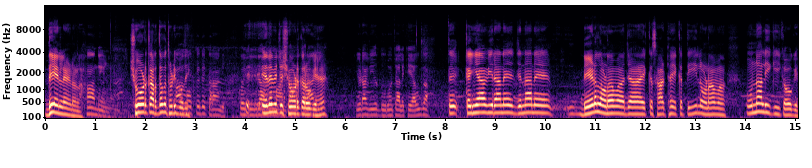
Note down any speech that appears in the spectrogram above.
ਦੇਣ ਲੈਣ ਵਾਲਾ। ਹਾਂ ਦੇਣ ਲੈਣਾ ਛੋੜ ਕਰ ਦੋਗੇ ਥੋੜੀ ਬਹੁਤੀ? ਮੌਕੇ ਤੇ ਕਰਾਂਗੇ। ਕੋਈ ਵੀਰ ਆ ਇਹਦੇ ਵਿੱਚ ਛੋੜ ਕਰਾਂਗੇ। ਹੈ? ਜਿਹੜਾ ਵੀਰ ਦੂਰੋਂ ਚੱਲ ਕੇ ਆਊਗਾ। ਤੇ ਕਈਆਂ ਵੀਰਾਂ ਨੇ ਜਿਨ੍ਹਾਂ ਨੇ ਡੇਢ ਲਾਉਣਾ ਵਾ ਜਾਂ 160 130 ਲਾਉਣਾ ਵਾ ਉਹਨਾਂ ਲਈ ਕੀ ਕਹੋਗੇ?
